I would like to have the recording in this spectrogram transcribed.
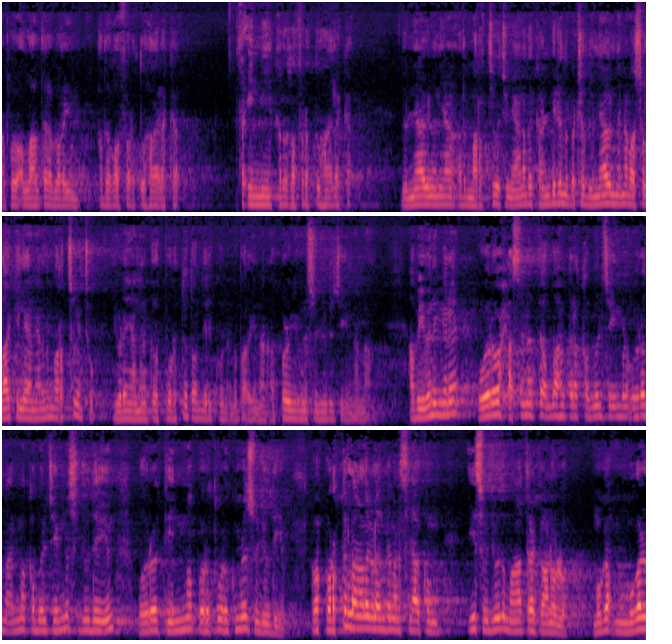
അപ്പോൾ അള്ളാഹു തല പറയും അത് ഗഫർത്തുഹാലക്ക ഫഇന്നി കത് തുഹാലക്ക ദുന്യാവിൽ ഞാൻ അത് മറച്ചു വെച്ചു. ഞാനത് കണ്ടിരുന്നു പക്ഷേ ദുന്യാവിൽ തന്നെ വഷളാക്കില്ല? ഞാനത് മറച്ചു വെച്ചു. ഇവിടെ ഞാൻ നിനക്ക് പുറത്തു തന്നിരിക്കുന്നു എന്ന് പറയുന്നതാണ്. അപ്പോഴും ഇവന് സുജൂത് ചെയ്യുമെന്നാണ്. അപ്പോൾ ഇവനിങ്ങനെ ഓരോ ഹസനത്ത് അള്ളാഹു തല കബൂൽ ചെയ്യുമ്പോൾ ഓരോ നന്മ കബൂൽ ചെയ്യുമ്പോൾ സുജൂത് ചെയ്യും. ഓരോ തിന്മ പുറത്തു കൊടുക്കുമ്പോൾ ചെയ്യും. അപ്പോൾ പുറത്തുള്ള ആളുകൾ എന്ത് മനസ്സിലാക്കും? ഈ സുജൂത് മാത്രമേ കാണുള്ളൂ. മുഖ മുകൾ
